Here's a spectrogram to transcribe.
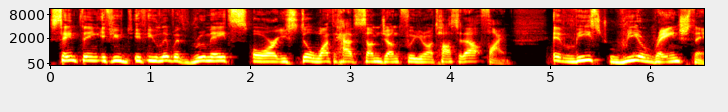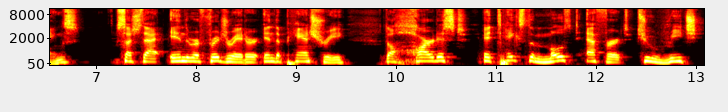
same thing if you if you live with roommates or you still want to have some junk food, you don't want to toss it out, fine. At least rearrange things such that in the refrigerator, in the pantry, the hardest, it takes the most effort to reach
